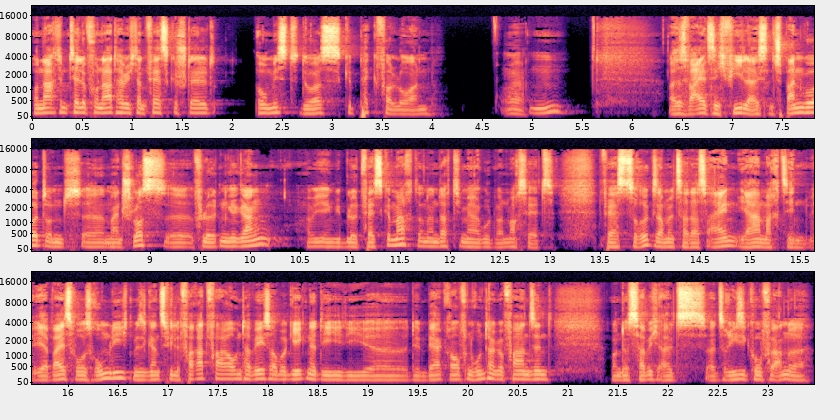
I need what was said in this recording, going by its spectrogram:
Und nach dem Telefonat habe ich dann festgestellt, oh Mist, du hast Gepäck verloren. Ja. Mhm. Also es war jetzt nicht viel, da ist ein Spanngurt und äh, mein Schloss äh, flöten gegangen. Habe ich irgendwie blöd festgemacht und dann dachte ich mir, ja gut, was machst du jetzt? Fährst zurück, sammelst du das ein? Ja, macht Sinn. Er weiß, wo es rumliegt. Mir sind ganz viele Fahrradfahrer unterwegs auch begegnet, die, die äh, den Berg rauf und runter gefahren sind. Und das habe ich als, als Risiko für andere,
